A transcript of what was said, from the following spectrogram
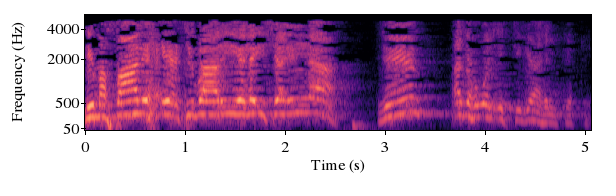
لمصالح اعتبارية ليس إلا. زين؟ هذا هو الاتجاه الفقهي.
